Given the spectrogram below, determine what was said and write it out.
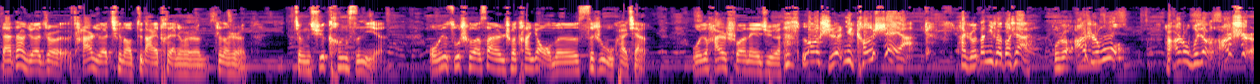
但但是觉得就是还是觉得青岛最大的特点就是真的是。景区坑死你！我们就租车三人车，他要我们四十五块钱，我就还是说那一句：“老师，你坑谁呀？”他说：“那你说多少钱？”我说：“二十五。”他说：“二十五不行，二十。”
